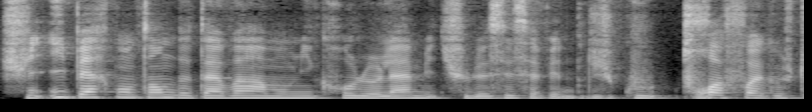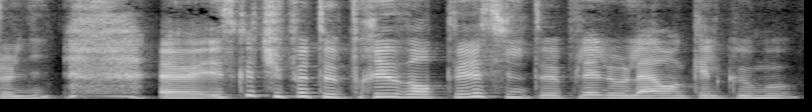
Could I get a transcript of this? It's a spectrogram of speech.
Je suis hyper contente de t'avoir à mon micro Lola, mais tu le sais, ça fait du coup trois fois que je te le dis. Euh, est-ce que tu peux te présenter, s'il te plaît Lola, en quelques mots?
